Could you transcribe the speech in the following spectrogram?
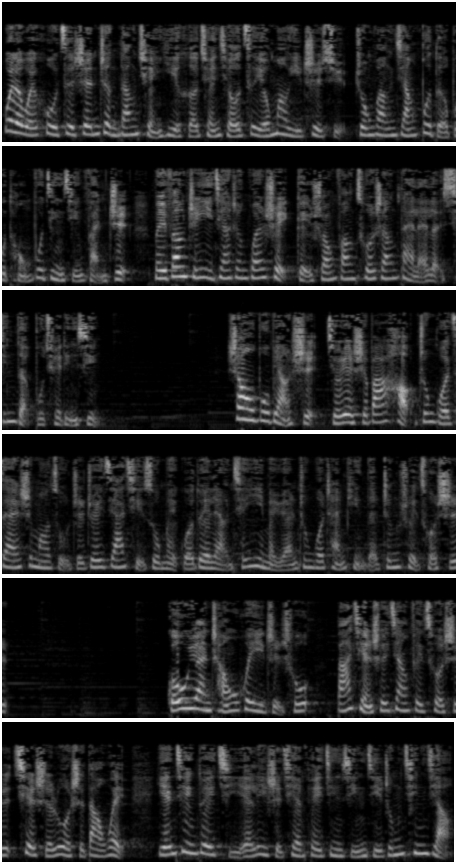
为了维护自身正当权益和全球自由贸易秩序，中方将不得不同步进行反制。美方执意加征关税，给双方磋商带来了新的不确定性。商务部表示，九月十八号，中国在世贸组织追加起诉美国对两千亿美元中国产品的征税措施。国务院常务会议指出。把减税降费措施切实落实到位，严禁对企业历史欠费进行集中清缴，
